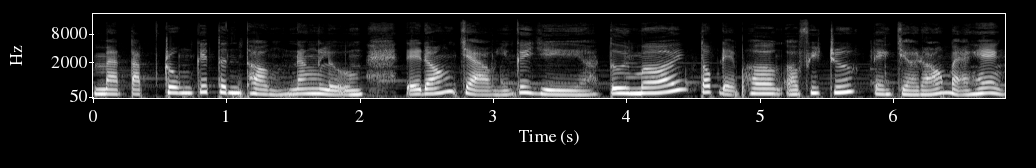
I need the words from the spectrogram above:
mà tập trung cái tinh thần năng lượng để đón chào những cái gì tươi mới tốt đẹp hơn ở phía trước đang chờ đón bạn hen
